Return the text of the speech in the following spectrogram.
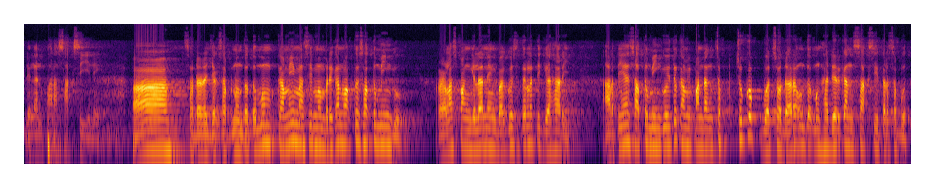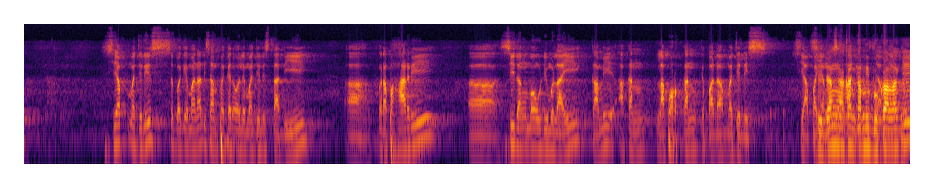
dengan para saksi ini. Ah, saudara jaksa penuntut umum, kami masih memberikan waktu satu minggu. Relas panggilan yang bagus itu adalah tiga hari. Artinya satu minggu itu kami pandang cukup buat saudara untuk menghadirkan saksi tersebut. Siap majelis, sebagaimana disampaikan oleh majelis tadi, ah, berapa hari ah, sidang mau dimulai, kami akan laporkan kepada majelis. siapa yang Sidang bisa akan hadir, kami buka yang lagi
